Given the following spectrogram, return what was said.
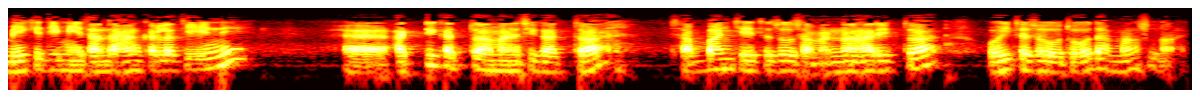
මේකෙදි මේ සඳහන් කරලා තියෙන්නේ අට්ටිකත්වා මානසිකත්වා සබ්බං චේතසෝ සමන්නාහරිත්වා ඔහිතසෝතෝ ධම්මං සුනායි.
